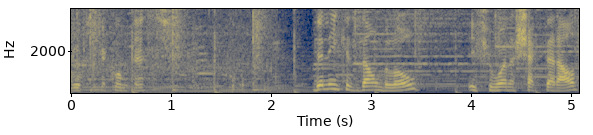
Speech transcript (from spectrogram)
ver o que, que acontece. The link is down below if you want to check that out.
